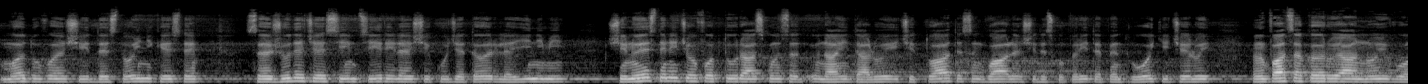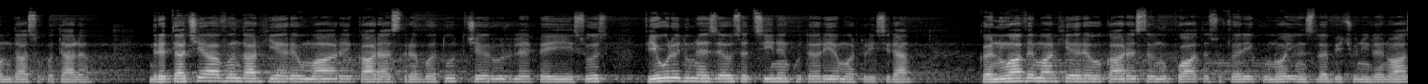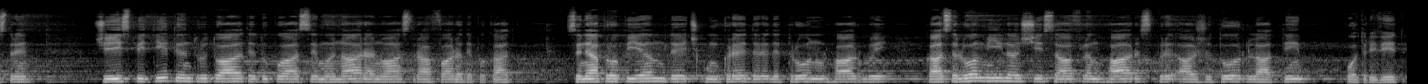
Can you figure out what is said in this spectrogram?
măduvă și destoinic este să judece simțirile și cugetările inimii și nu este nicio făptură ascunsă înaintea Lui, ci toate sunt goale și descoperite pentru ochii Celui, în fața căruia noi vom da socoteală. Drept aceea, având arhiereu mare, care a străbătut cerurile pe Iisus, Fiul lui Dumnezeu să ținem cu tărie mărturisirea, că nu avem arhiereu care să nu poată suferi cu noi în slăbiciunile noastre, ci ispitit întru toate după asemănarea noastră afară de păcat, să ne apropiem deci cu încredere de tronul Harului, ca să luăm milă și să aflăm har spre ajutor la timp potrivit.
